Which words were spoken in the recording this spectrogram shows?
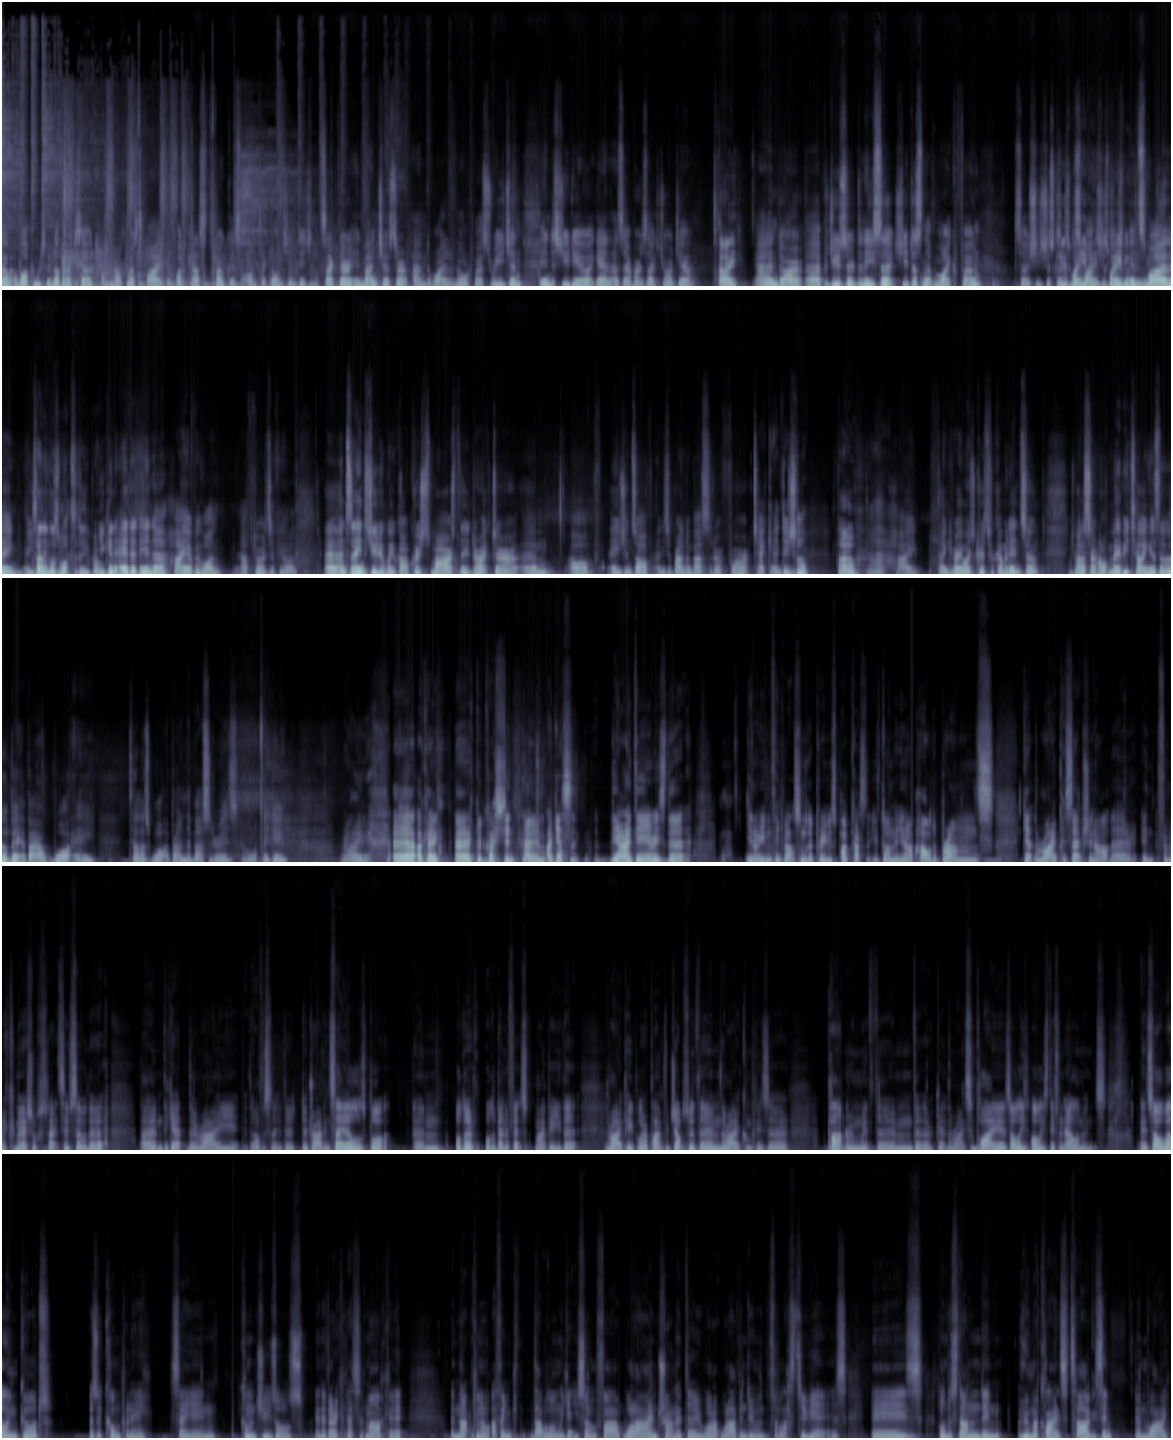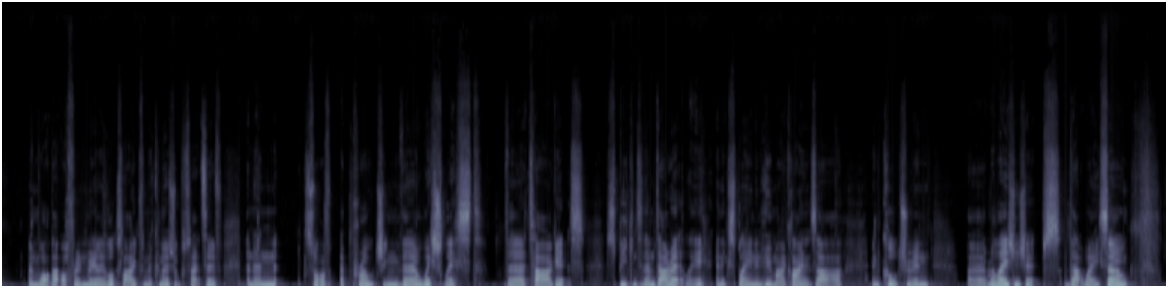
Hello and welcome to another episode of Northwestify, the podcast focus on technology and digital sector in Manchester and the wider Northwest region. In the studio again, as ever, Zach Giorgio. Hi. And our uh, producer, Denisa. She doesn't have a microphone, so she's just going She's to waving. smile. She's She's waving and smiling. You Telling can, us what to do, probably. you can edit in a hi everyone afterwards if you want. Uh, and today in the studio we've got Chris Marsh, the director um, of Agents of, and he's a brand ambassador for tech and digital. Hello. Uh, hi, thank you very much, Chris, for coming in. So, do you want to start off maybe telling us a little bit about what a tell us what a brand ambassador is and what they do? Right. Yeah. Uh, okay. Uh, good question. Um, I guess the idea is that you know, even think about some of the previous podcasts that you've done. You know, how do brands get the right perception out there in, from a commercial perspective, so that um, they get the right, obviously, the, the driving sales, but um, other other benefits might be that the right people are applying for jobs with them, the right companies are partnering with them, that they're getting the right suppliers, all these all these different elements. And it's all well and good as a company saying, "Come and choose us" in a very competitive market, and that can I think that will only get you so far. What I'm trying to do, what what I've been doing for the last two years, is understanding who my clients are targeting and why, and what that offering really looks like from a commercial perspective, and then sort of approaching their wish list, their targets, speaking to them directly, and explaining who my clients are, and culturing uh, relationships that way. So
